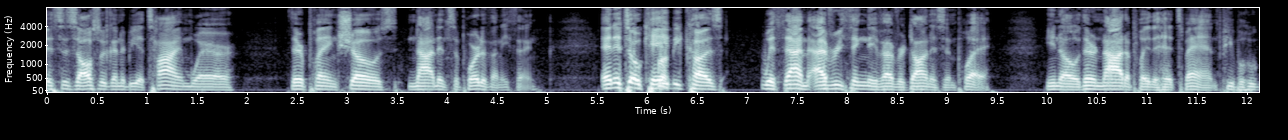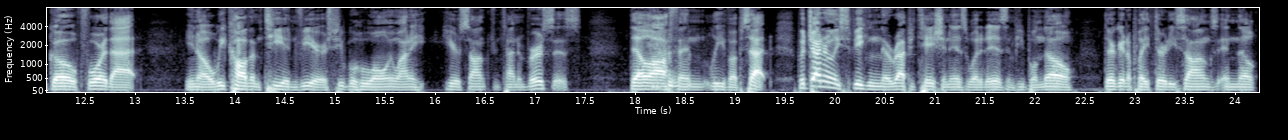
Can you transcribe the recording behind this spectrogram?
this is also going to be a time where they're playing shows not in support of anything. And it's okay because with them, everything they've ever done is in play. You know, they're not a play the hits band. People who go for that, you know, we call them T and Veers, people who only want to hear songs from 10 and verses. They'll often leave upset. But generally speaking, their reputation is what it is, and people know they're going to play 30 songs and they'll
